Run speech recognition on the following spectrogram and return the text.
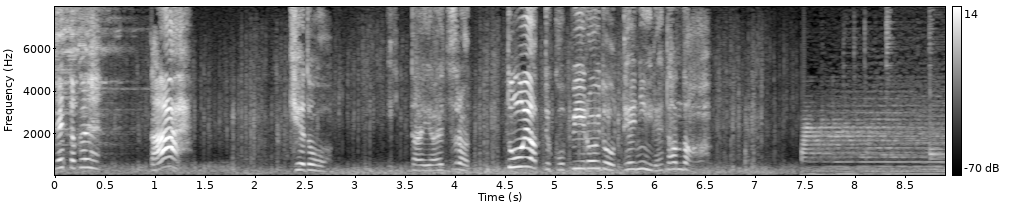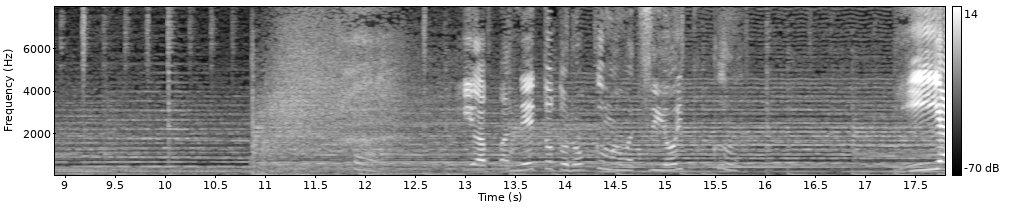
レッド君。ああ。けど一体あいつらどうやってコピーロイドを手に入れたんだ？やっぱネットとロックマンは強いプクいや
